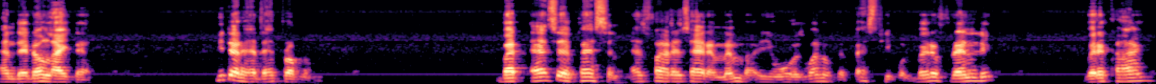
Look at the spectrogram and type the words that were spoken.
and they don't like that. Peter had that problem. But as a person, as far as I remember, he was one of the best people, very friendly, very kind.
